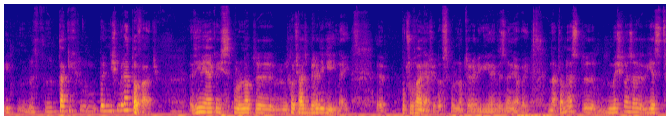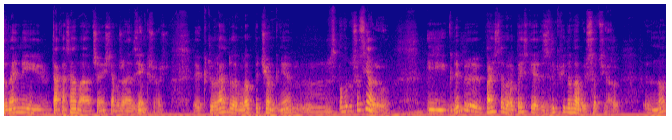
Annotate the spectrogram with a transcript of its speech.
I y, takich powinniśmy ratować w imię jakiejś wspólnoty, chociażby religijnej, poczuwania się do wspólnoty religijnej, wyznaniowej. Natomiast y, myślę, że jest co najmniej taka sama część, a może nawet większość, y, która do Europy ciągnie y, z powodu socjalu. I gdyby państwa europejskie zlikwidowały socjal, no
